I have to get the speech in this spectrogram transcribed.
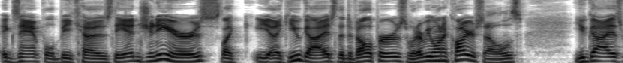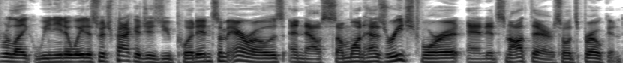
example because the engineers, like like you guys, the developers, whatever you want to call yourselves, you guys were like, we need a way to switch packages. You put in some arrows, and now someone has reached for it, and it's not there, so it's broken.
